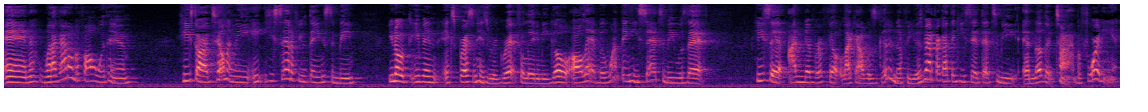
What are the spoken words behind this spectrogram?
And when I got on the phone with him, he started telling me, he, said a few things to me, you know, even expressing his regret for letting me go, all that. But one thing he said to me was that he said, I never felt like I was good enough for you. As a matter of fact, I think he said that to me another time before then.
